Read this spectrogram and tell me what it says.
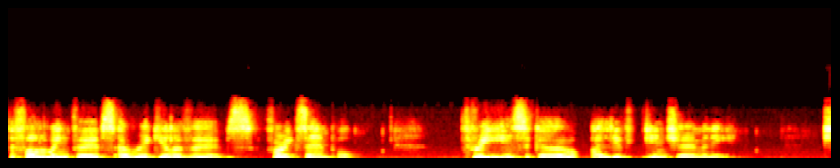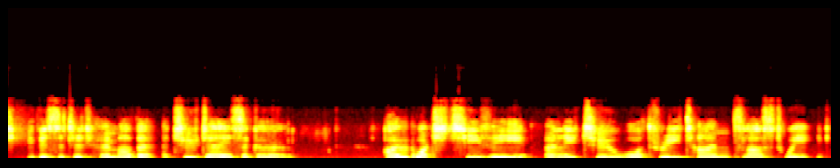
The following verbs are regular verbs. For example, three years ago I lived in Germany. She visited her mother two days ago. I watched TV only two or three times last week.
